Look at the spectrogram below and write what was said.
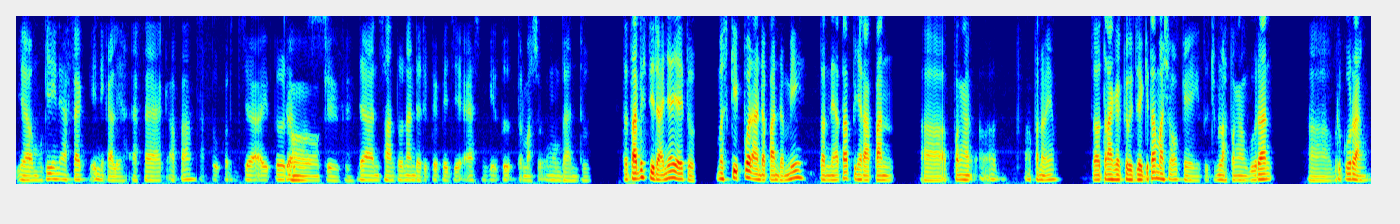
ya mungkin ini efek ini kali ya efek apa kartu kerja itu dan Oh, oke oke. dan santunan dari BPJS mungkin itu termasuk membantu. Tetapi setidaknya yaitu meskipun ada pandemi, ternyata penyerapan eh, penga- eh, apa namanya tenaga kerja kita masih oke. Itu jumlah pengangguran eh, berkurang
